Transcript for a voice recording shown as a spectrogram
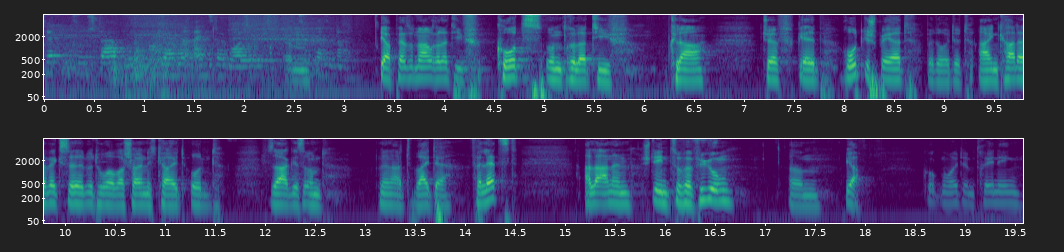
Steffen. Zum Start. Gerne ein, zwei Worte ähm, Personal. Ja, Personal relativ kurz und relativ klar. Jeff gelb-rot gesperrt, bedeutet ein Kaderwechsel mit hoher Wahrscheinlichkeit und Sages und Lennart weiter verletzt. Alle anderen stehen zur Verfügung. Ähm, ja, gucken heute im Training.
